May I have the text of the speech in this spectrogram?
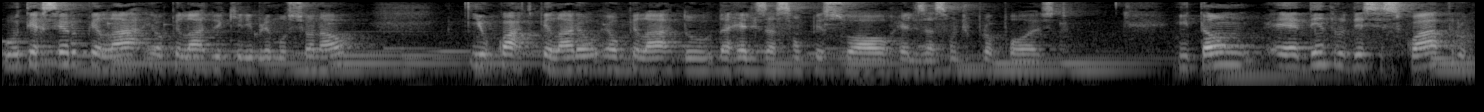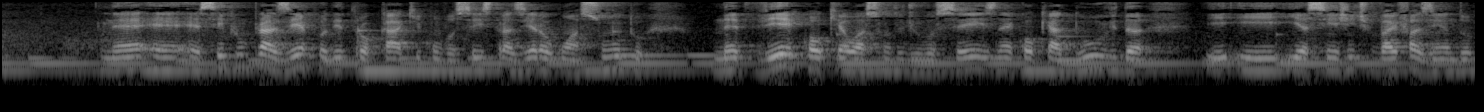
O terceiro pilar é o pilar do equilíbrio emocional e o quarto pilar é o, é o pilar do, da realização pessoal, realização de propósito. Então, é dentro desses quatro, né, é, é sempre um prazer poder trocar aqui com vocês, trazer algum assunto, né, ver qual que é o assunto de vocês, né, qual que é a dúvida, e, e, e, assim a gente vai fazendo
